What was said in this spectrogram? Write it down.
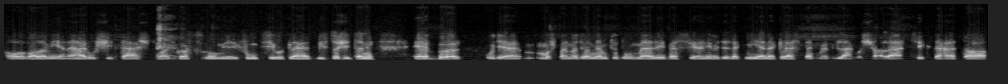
ahol valamilyen árusítást vagy gasztronómiai funkciót lehet biztosítani. Ebből ugye most már nagyon nem tudunk mellé beszélni, hogy ezek milyenek lesznek, mert világosan látszik, tehát a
